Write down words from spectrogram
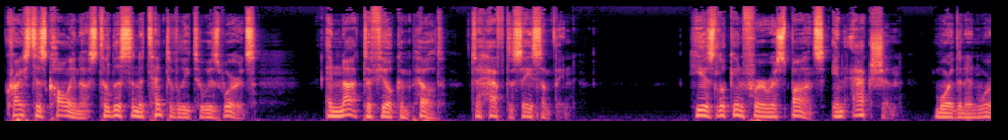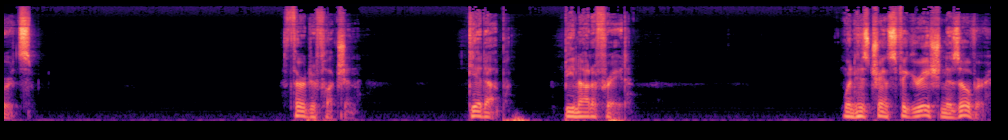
Christ is calling us to listen attentively to his words and not to feel compelled to have to say something. He is looking for a response in action more than in words. Third reflection Get up, be not afraid. When his transfiguration is over,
